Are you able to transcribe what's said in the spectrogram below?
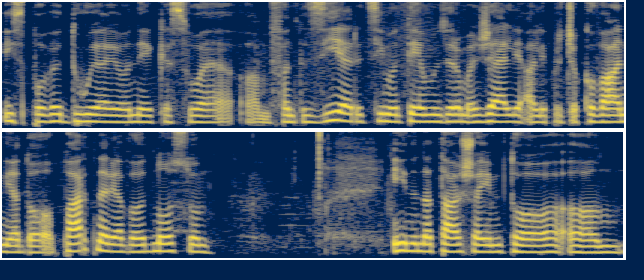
izpovedujejo neke svoje um, fantazije, recimo temu, oziroma želje ali pričakovanja do partnerja v odnosu in Nataša jim to um,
